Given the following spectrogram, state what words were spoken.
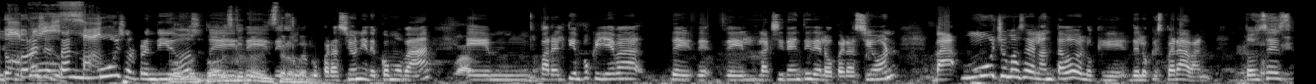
doctores están muy sorprendidos Los doctores, de, ¿qué te de- de dicen, su recuperación y de cómo va. Em, para el tiempo que lleva de- de- del accidente y de la operación, va mucho más adelantado de lo que, de lo que esperaban. Entonces,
